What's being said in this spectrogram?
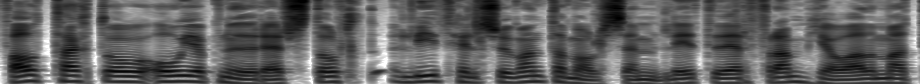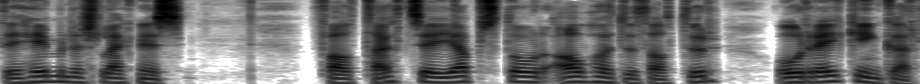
Fátakt og ójöfnuður er stólt líðhelsu vandamál sem litið er framhjá aðmati heimilisleiknis. Fátakt sé jafn stór áhættu þáttur og reykingar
